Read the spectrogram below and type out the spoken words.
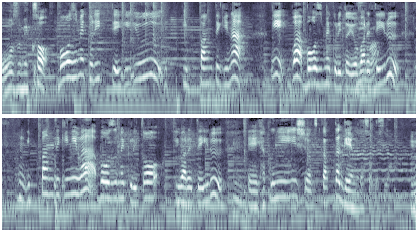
坊主めくり。そう。坊主めくりっていう一般的なには坊主めくりと呼ばれている。うん。一般的には坊主めくりと言われている、うん。えー百人一首を使ったゲームだそうですよ。うん。う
